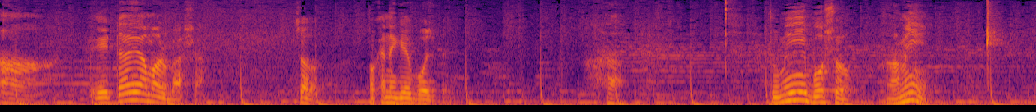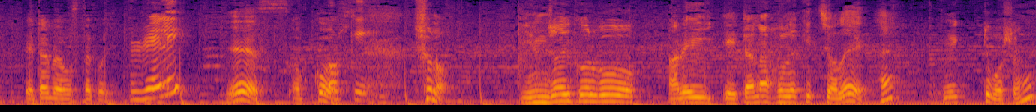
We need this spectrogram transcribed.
আহ, এটাই আমার বাসা। চলো ওখানে গিয়ে বসবে। হ্যাঁ। তুমি বসো। আমি এটার ব্যবস্থা করি। রিয়েলি ইয়েস অফকোর্স ওকে শোনো এনজয় করব আর এই এটা না হলে কি চলে? হ্যাঁ? তুমি একটু বসো হ্যাঁ?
